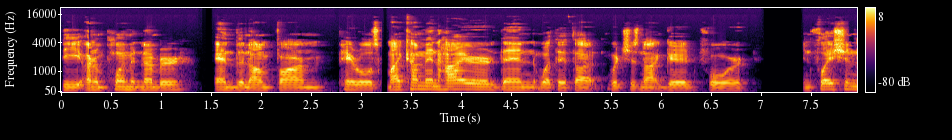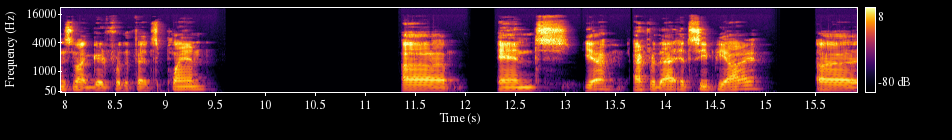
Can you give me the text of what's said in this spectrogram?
the unemployment number and the non-farm payrolls might come in higher than what they thought, which is not good for inflation. is not good for the Fed's plan. Uh, and yeah, after that, it's CPI. Uh,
